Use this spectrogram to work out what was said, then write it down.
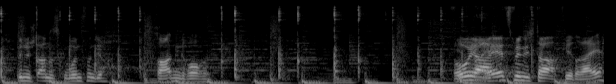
Ich bin nicht anders gewohnt von dir. Braten gerochen. Oh ja, jetzt bin ich da. 4-3.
